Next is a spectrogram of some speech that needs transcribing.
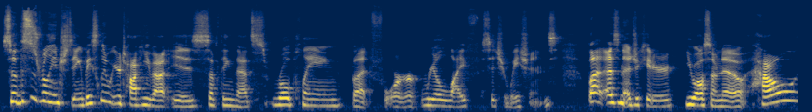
so this is really interesting. Basically, what you're talking about is something that's role playing, but for real life situations. But as an educator, you also know how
